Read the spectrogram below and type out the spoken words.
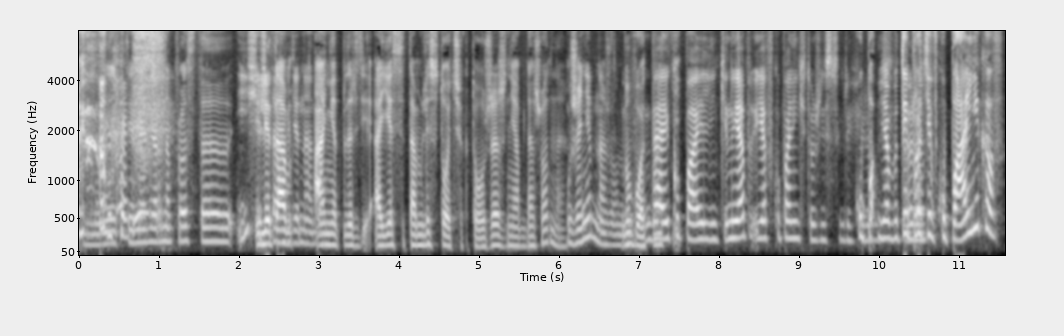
Ну, ты, наверное, просто ищешь Или там, там, где надо. а нет, подожди, а если там листочек, то уже же не обнаженная? Уже не обнаженные. Ну вот. да, ну, и купальники. Но я, я в купальнике тоже не сфотографирую. Купа- Я бы Ты тоже. против купальников?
